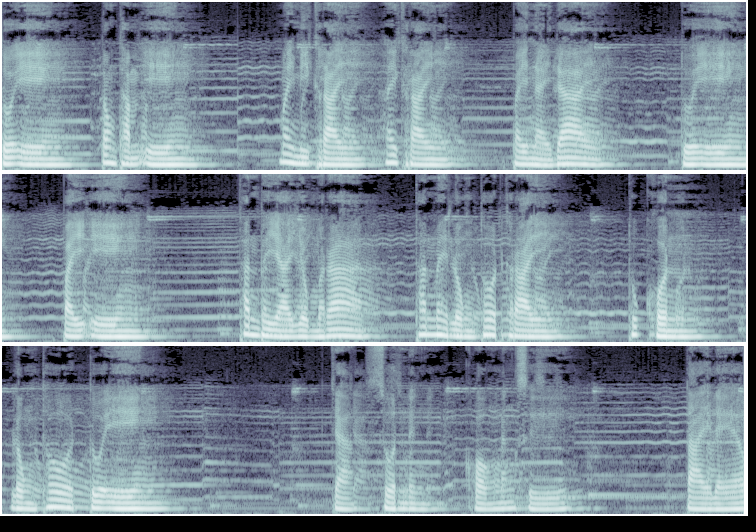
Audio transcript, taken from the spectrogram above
ตัวเองต้องทำเอง ไม่มีใครให้ใคร ไปไหนได้ ตัวเองไปเอง ท่านพญายมราช ท่านไม่ลงโทษใคร ทุกคนลงโทษตัวเอง จากส่วนหนึ่งของหนังสือ ตายแล้ว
